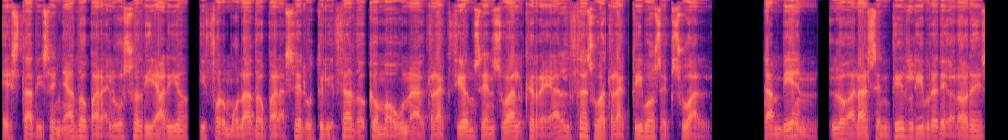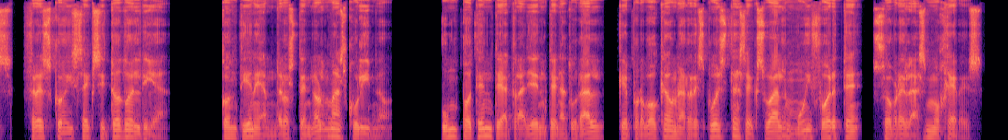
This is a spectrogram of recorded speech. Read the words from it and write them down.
Está diseñado para el uso diario, y formulado para ser utilizado como una atracción sensual que realza su atractivo sexual. También, lo hará sentir libre de olores, fresco y sexy todo el día. Contiene androstenol masculino. Un potente atrayente natural, que provoca una respuesta sexual muy fuerte, sobre las mujeres.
